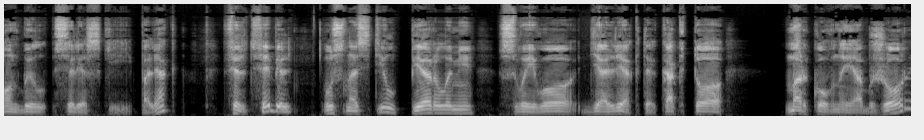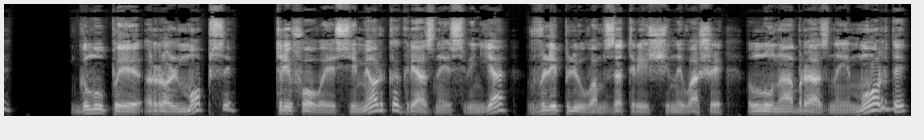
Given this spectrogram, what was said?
он был селезский поляк, Фельдфебель уснастил перлами своего диалекта, как то морковные обжоры, глупые рольмопсы, трефовая семерка, грязная свинья, влеплю вам за трещины ваши лунообразные морды.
